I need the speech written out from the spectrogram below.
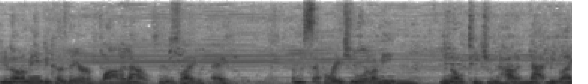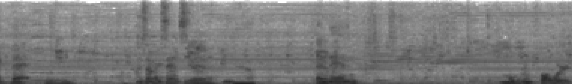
You know what I mean? Because they are wilding out. And it's like, hey, let me separate you or let me, mm-hmm. you know, teach you how to not be like that. Mm-hmm. Does that make sense? Yeah. Yeah. And then moving forward,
